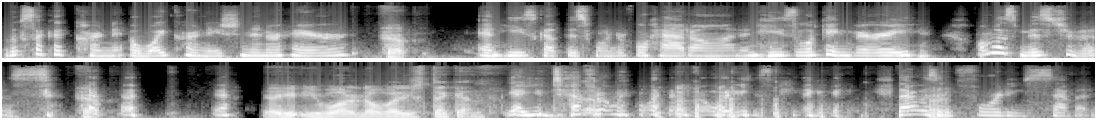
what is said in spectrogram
looks like a carna- a white carnation in her hair. Yep. And he's got this wonderful hat on, and he's looking very almost mischievous. Yep. Yeah. Yeah, you, you, want to know what he's thinking. Yeah, you definitely want to know what he's thinking. That was right. in 47.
